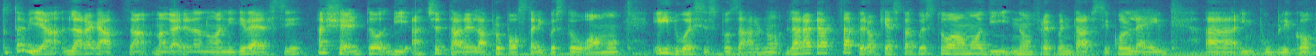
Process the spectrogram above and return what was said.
tuttavia la ragazza magari erano anni diversi ha scelto di accettare la proposta di questo uomo e i due si sposarono. La ragazza però ha chiesto a questo uomo di non frequentarsi con lei uh, in pubblico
